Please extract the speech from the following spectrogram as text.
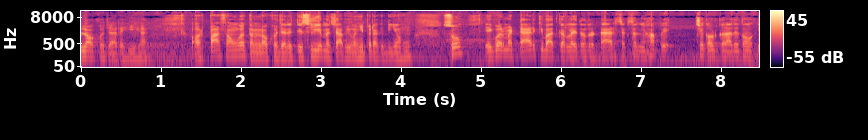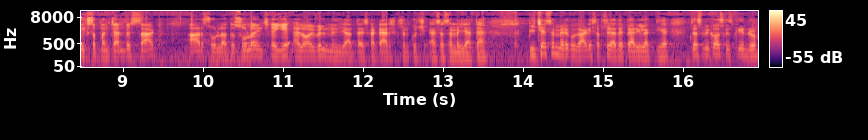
लॉक हो जा रही है। और पास आऊँगा तो लॉक हो जा रही थी इसलिए मैं चाबी वहीं पर रख दिया हूँ। सो so, एक बार मैं टायर की बात कर लेता हूँ तो टायर सेक्शन यहाँ पे चेकआउट करा देता हूँ। एक सौ पंचानवे साठ आर सोलह। तो सोलह इंच का ये एलोइविल मिल जाता है। इसका टायर सेक्शन कुछ ऐसा सा मिल जाता है। पीछे से मेरे को गाड़ी सबसे ज़्यादा प्यारी लगती है। जस्ट बिकॉज़ इसकी जो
